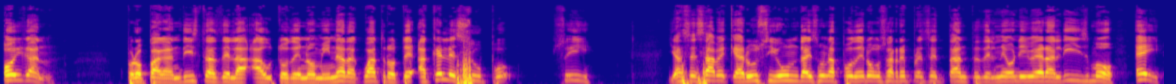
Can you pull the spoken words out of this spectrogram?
Oigan, propagandistas de la autodenominada 4T, ¿a qué les supo? Sí. Ya se sabe que Arusi Hunda es una poderosa representante del neoliberalismo. ¡Ey!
